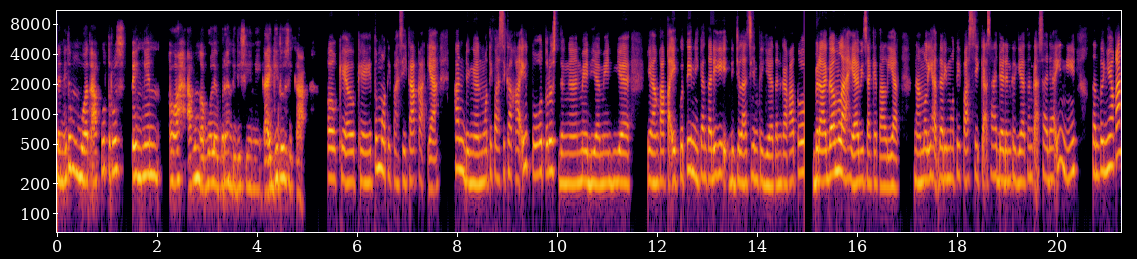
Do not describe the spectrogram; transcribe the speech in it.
dan itu membuat aku terus pengen wah aku nggak boleh berhenti di sini kayak gitu sih kak. Oke oke itu motivasi kakak ya kan dengan motivasi kakak itu terus dengan media-media yang kakak ikuti nih kan tadi dijelasin kegiatan kakak tuh beragam lah ya bisa kita lihat. Nah melihat dari motivasi Kak Sada dan kegiatan Kak Sada ini tentunya kan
